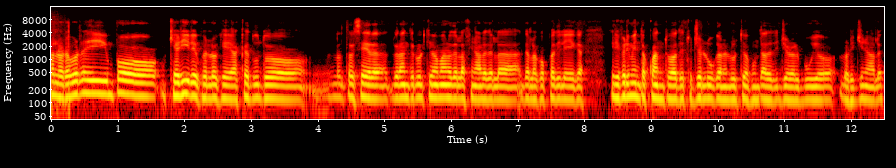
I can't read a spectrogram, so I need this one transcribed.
Allora, vorrei un po' chiarire quello che è accaduto l'altra sera durante l'ultima mano della finale della, della Coppa di Lega, in riferimento a quanto ha detto Gianluca nell'ultima puntata di Giro al Buio, l'originale,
